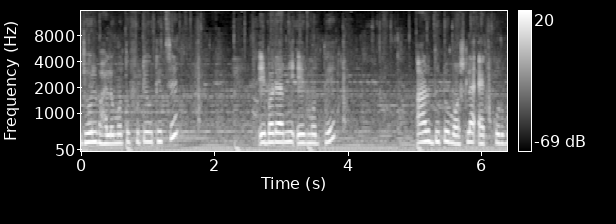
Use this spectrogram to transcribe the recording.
ঝোল ভালো মতো ফুটে উঠেছে। এবারে আমি এর মধ্যে আর দুটো মশলা অ্যাড করব।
